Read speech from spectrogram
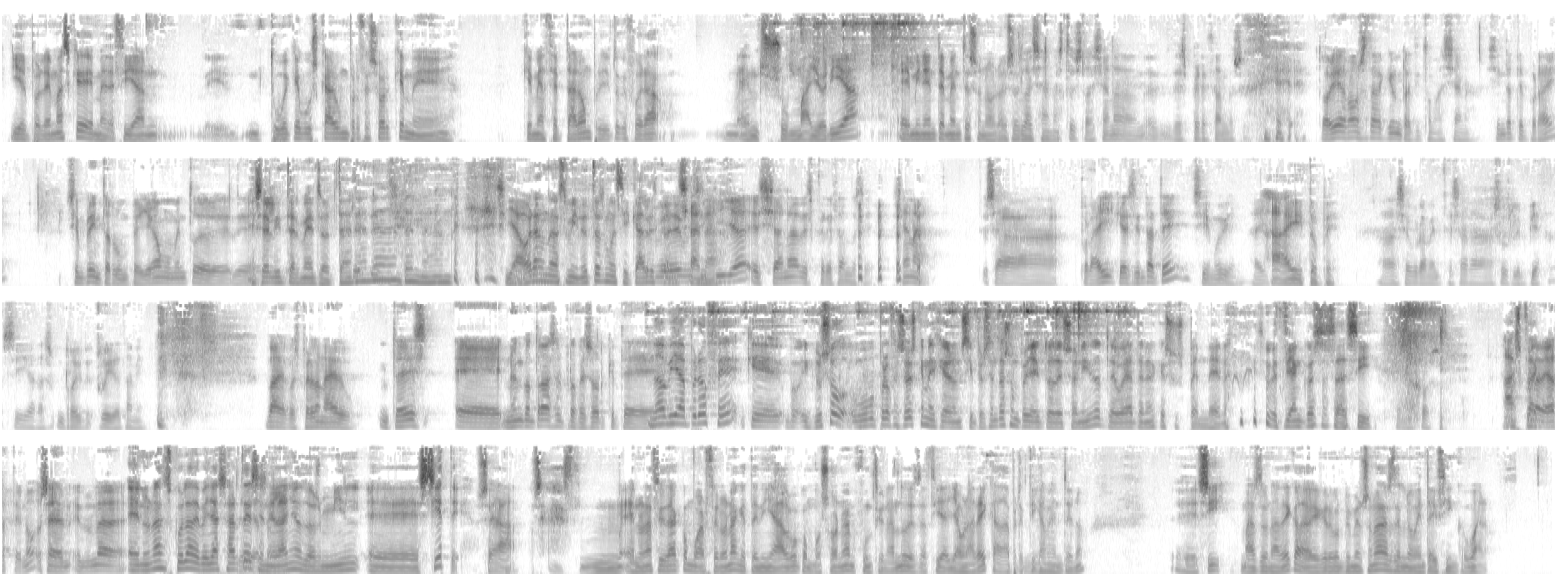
Y el problema es que me decían, eh, tuve que buscar un profesor que me, que me aceptara un proyecto que fuera en su mayoría eminentemente sonoro. Esa es la Shana. Esto es la Shana eh, desperezándose. Todavía vamos a estar aquí un ratito más, Shana. Siéntate por ahí. Siempre interrumpe. Llega un momento de... de- Es el intermedio. Y ahora unos minutos musicales con Shana. musiquilla, es Shana desperezándose. Shana, o sea, por ahí, que siéntate. Sí, muy bien. Ahí. Ahí, tope. Ahora seguramente se hará sus limpiezas y hará ruido, ruido también. Vale, pues perdona, Edu. Entonces, eh, no encontrabas el profesor que te... No había profe que, incluso hubo profesores que me dijeron, si presentas un proyecto de sonido te voy a tener que suspender. me decían cosas así. Una Hasta- escuela de arte, ¿no? O sea, en una... En una escuela de bellas artes Bellas en el año 2007. O sea, o sea, mm, en una ciudad como Barcelona que tenía algo como Sonar funcionando desde hacía ya una década prácticamente, ¿no? Eh, sí, más de una década, que creo que el primer Sonar es del 95. Bueno,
